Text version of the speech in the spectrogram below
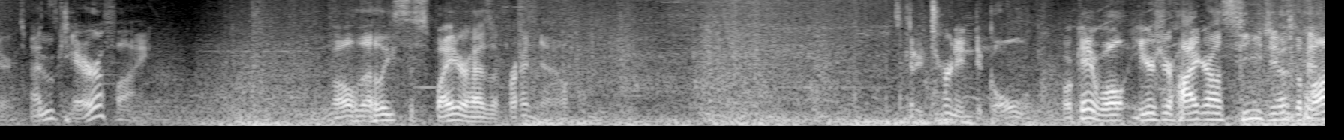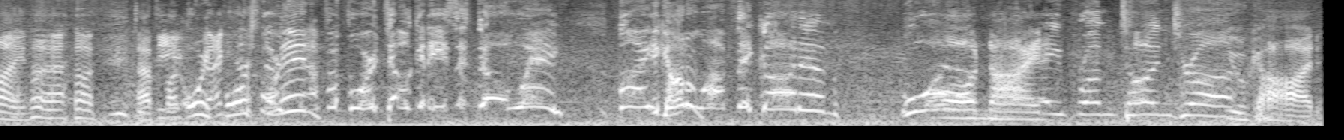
Spider. That's Spooky. terrifying. Well, at least the spider has a friend now. It's going to turn into gold. Okay, well, here's your high ground siege into the mine. Have fun. Oh, he forced him in! Before telekinesis, no way! Mine got him off. They got him. What Oh, nine. from Tundra. You god.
